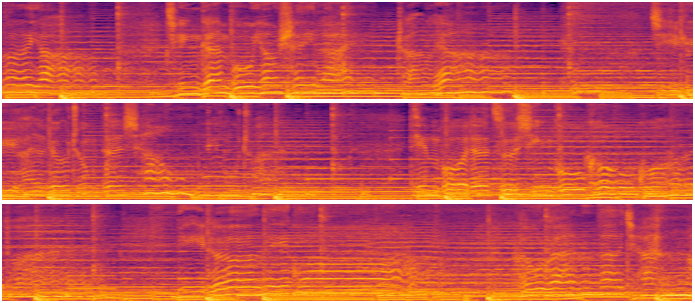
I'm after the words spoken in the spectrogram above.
这样。情感不要谁来丈量，给予暗流中的小木船，颠簸的自信不够果断。你的泪光柔软了江岸。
